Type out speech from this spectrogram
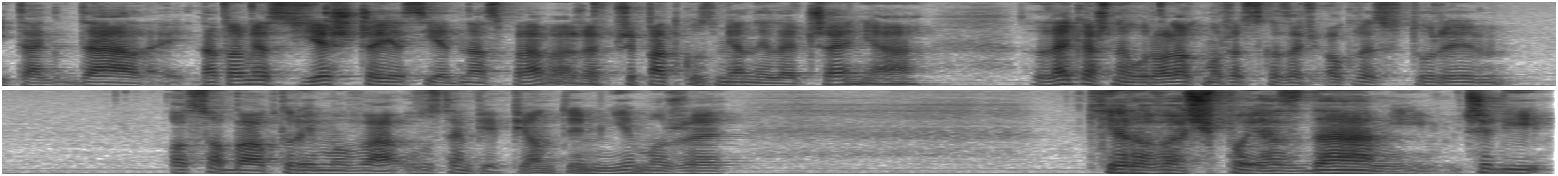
i tak dalej. Natomiast jeszcze jest jedna sprawa, że w przypadku zmiany leczenia lekarz neurolog może wskazać okres, w którym osoba, o której mowa w ustępie 5 nie może kierować pojazdami. Czyli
